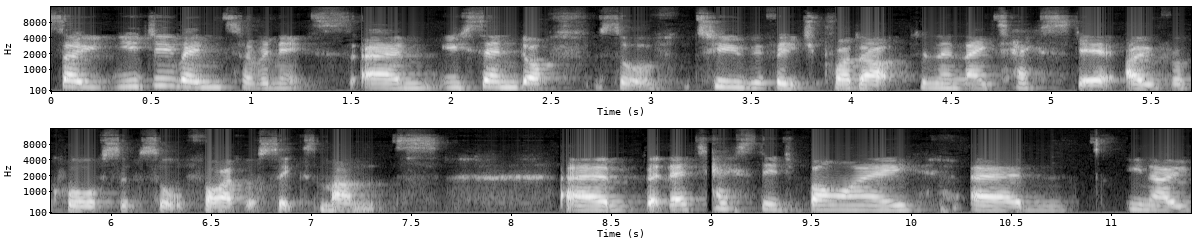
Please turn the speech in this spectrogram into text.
so you do enter, and it's um, you send off sort of two of each product, and then they test it over a course of sort of five or six months. Um, but they're tested by um, you know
